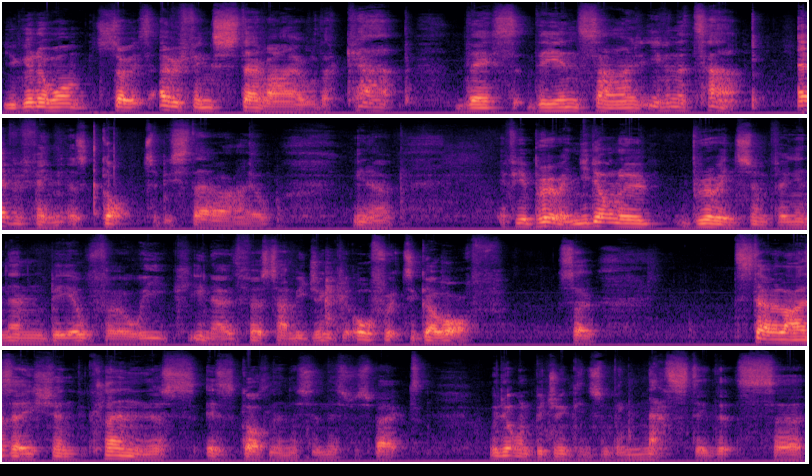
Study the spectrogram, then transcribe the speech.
you're going to want so it's everything sterile the cap this the inside even the tap. Everything has got to be sterile you know. If you're brewing you don't want to brew in something and then be ill for a week you know the first time you drink it or for it to go off. So sterilisation cleanliness is godliness in this respect. We don't want to be drinking something nasty that's uh,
